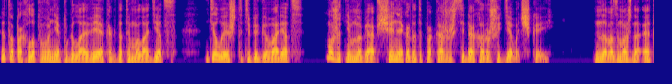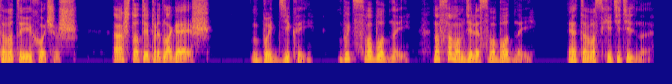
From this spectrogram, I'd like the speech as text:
это похлопывание по голове, когда ты молодец, делаешь, что тебе говорят, может, немного общения, когда ты покажешь себя хорошей девочкой. Но, возможно, этого ты и хочешь. А что ты предлагаешь? Быть дикой. Быть свободной. На самом деле свободной. Это восхитительно.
